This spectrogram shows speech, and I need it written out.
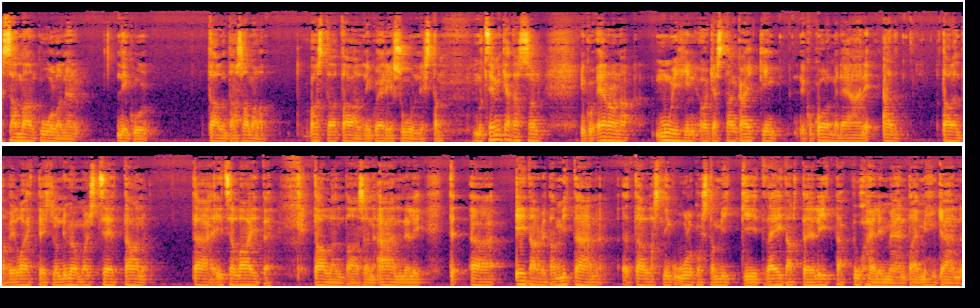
samaan kuulonen niinku tallentaa samalla vastaavalla tavalla niinku eri suunnista. Mutta se, mikä tässä on niinku erona muihin oikeastaan kaikkiin niinku 3D-ääni ääntä tallentaviin laitteisiin, on nimenomaan se, että on tämä itse laite tallentaa sen äänen, eli te, ää, ei tarvita mitään tällaista niin ulkoista mikkiä, tätä ei tarvitse liittää puhelimeen tai mihinkään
